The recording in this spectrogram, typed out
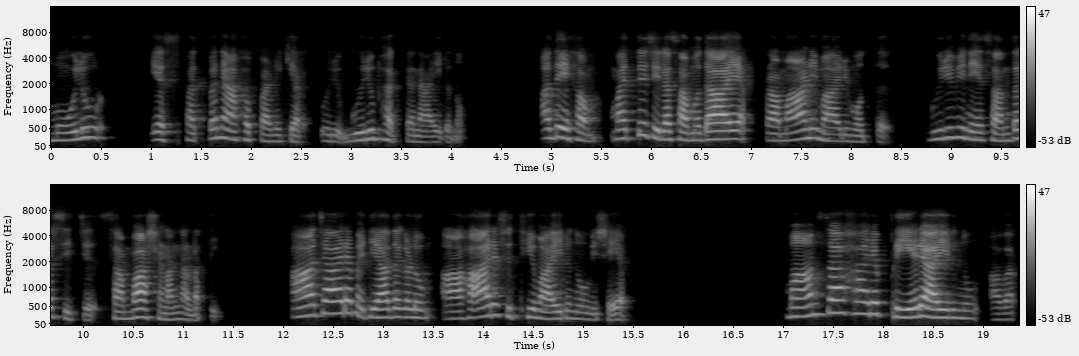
മൂലൂർ എസ് പത്മനാഭ പണിക്കർ ഒരു ഗുരുഭക്തനായിരുന്നു. അദ്ദേഹം മറ്റു ചില സമുദായ പ്രമാണിമാരുമൊത്ത് ഗുരുവിനെ സന്ദർശിച്ച് സംഭാഷണം നടത്തി. ആചാരമര്യാദകളും ആഹാരശുദ്ധിയുമായിരുന്നു വിഷയം. മാംസാഹാര പ്രിയരായിരുന്നു അവർ.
